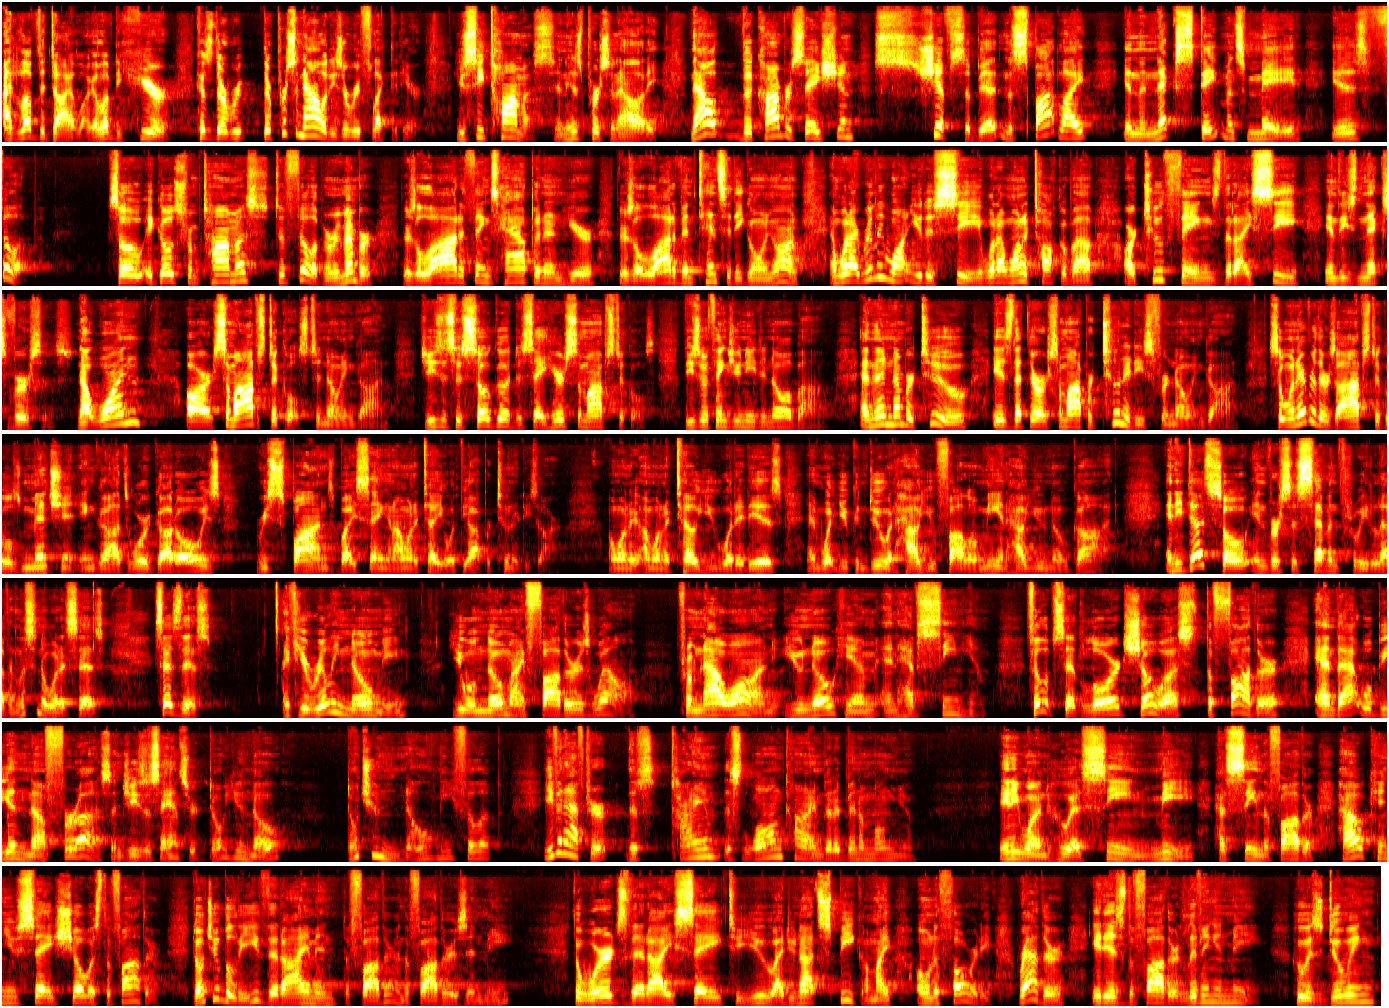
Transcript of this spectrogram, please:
I love the dialogue. I love to hear because their, their personalities are reflected here. You see Thomas and his personality. Now the conversation shifts a bit, and the spotlight in the next statements made is Philip. So it goes from Thomas to Philip. And remember, there's a lot of things happening here. There's a lot of intensity going on. And what I really want you to see, what I want to talk about, are two things that I see in these next verses. Now, one are some obstacles to knowing God. Jesus is so good to say, here's some obstacles. These are things you need to know about. And then number two is that there are some opportunities for knowing God. So whenever there's obstacles mentioned in God's word, God always responds by saying, and I want to tell you what the opportunities are. I want to, I want to tell you what it is and what you can do and how you follow me and how you know God. And he does so in verses 7 through 11. Listen to what it says. It says this If you really know me, you will know my Father as well. From now on, you know him and have seen him. Philip said, Lord, show us the Father, and that will be enough for us. And Jesus answered, Don't you know don't you know me, Philip? Even after this time, this long time that I've been among you, anyone who has seen me has seen the Father. How can you say, Show us the Father? Don't you believe that I am in the Father and the Father is in me? The words that I say to you, I do not speak on my own authority. Rather, it is the Father living in me who is doing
